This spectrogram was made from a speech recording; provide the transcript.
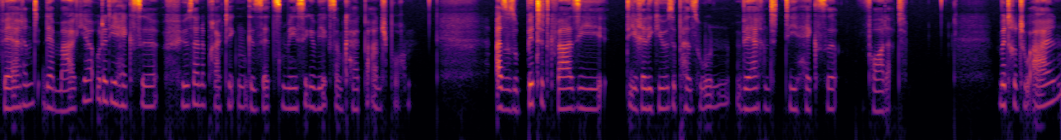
während der Magier oder die Hexe für seine Praktiken gesetzmäßige Wirksamkeit beanspruchen. Also so bittet quasi die religiöse Person, während die Hexe fordert. Mit Ritualen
